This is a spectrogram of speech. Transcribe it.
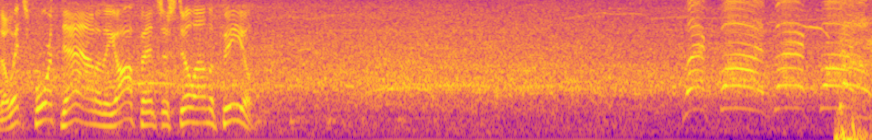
So it's fourth down, and the offense is still on the field. Black five, black five.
